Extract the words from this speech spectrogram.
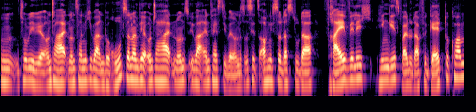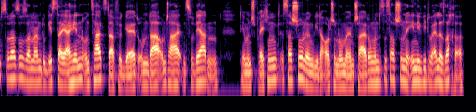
Hm, Tobi, wir unterhalten uns da nicht über einen Beruf, sondern wir unterhalten uns über ein Festival. Und es ist jetzt auch nicht so, dass du da freiwillig hingehst, weil du dafür Geld bekommst oder so, sondern du gehst da ja hin und zahlst dafür Geld, um da unterhalten zu werden. Dementsprechend ist das schon irgendwie eine autonome Entscheidung und es ist auch schon eine individuelle Sache.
